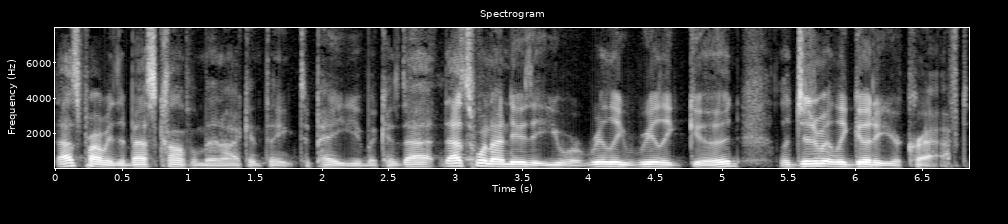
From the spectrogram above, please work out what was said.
that's probably the best compliment I can think to pay you because that that's when I knew that you were really really good, legitimately good at your craft.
